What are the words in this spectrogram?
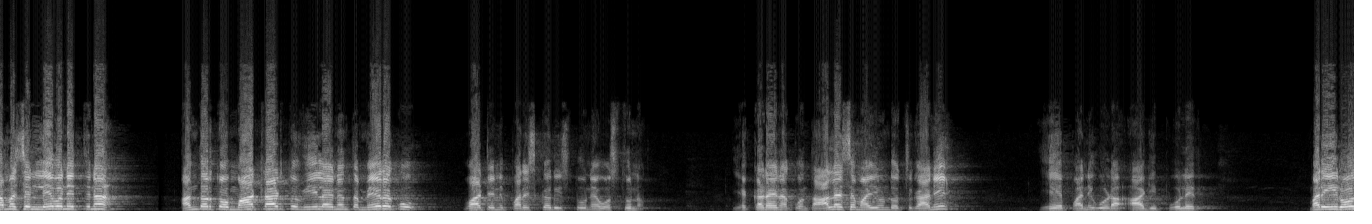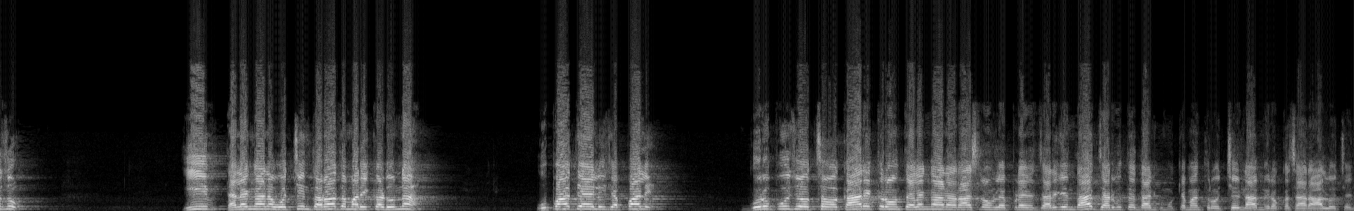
సమస్యను లేవనెత్తినా అందరితో మాట్లాడుతూ వీలైనంత మేరకు వాటిని పరిష్కరిస్తూనే వస్తున్నాం. ఎక్కడైనా కొంత ఆలస్యం అయి ఉండొచ్చు కానీ ఏ పని కూడా ఆగిపోలేదు. మరి ఈరోజు ఈ తెలంగాణ వచ్చిన తర్వాత మరి ఇక్కడ ఉన్న ఉపాధ్యాయులు చెప్పాలి గురు పూజోత్సవ కార్యక్రమం తెలంగాణ రాష్ట్రంలో ఎప్పుడైనా జరిగిందా? జరిగితే దానికి ముఖ్యమంత్రి వచ్చిండా? మీరు ఒక్కసారి ఆలోచన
